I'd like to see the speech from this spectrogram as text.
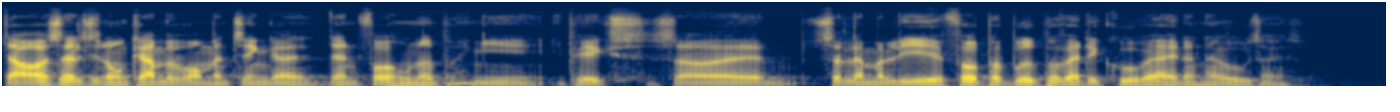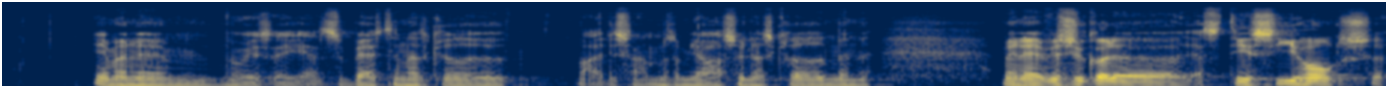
der er også altid nogle kampe, hvor man tænker, den får 100 point i, i picks. Så, øh, så lad mig lige få et par bud på, hvad det kunne være i den her uge, Thijs. Jamen, øhm, nu vil jeg sige, at Sebastian har skrevet meget det samme, som jeg også ville have skrevet, men, men øh, hvis vi går, øh, altså det er Seahawks øh,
